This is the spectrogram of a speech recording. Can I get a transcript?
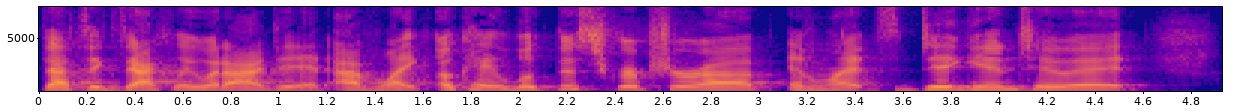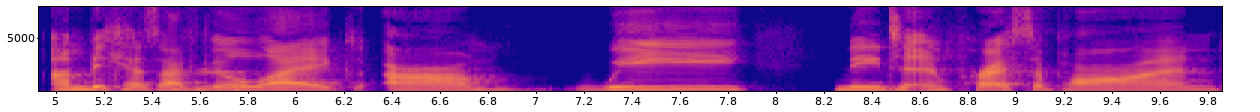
that's exactly what I did. I've like, okay, look this scripture up and let's dig into it. Um, because I mm-hmm. feel like um we need to impress upon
